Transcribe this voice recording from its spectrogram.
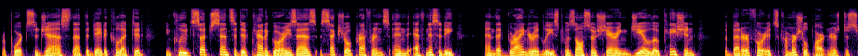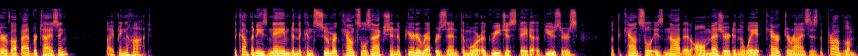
Reports suggest that the data collected includes such sensitive categories as sexual preference and ethnicity, and that Grindr at least was also sharing geolocation, the better for its commercial partners to serve up advertising, piping hot. The companies named in the Consumer Council's action appear to represent the more egregious data abusers, but the Council is not at all measured in the way it characterizes the problem.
